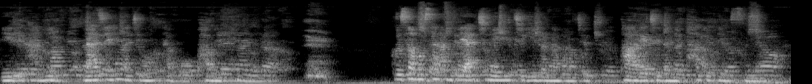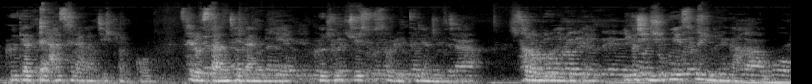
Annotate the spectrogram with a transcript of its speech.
이를 감히 낮에 행하지 못하고 밤에 행하니라. 그 성읍 사람들이 아침에 일찍 일어나 본즉 바알의 제단이 파괴되었으며 그 곁에 아세라가 찍혔고 새로 쌓은 제단 위에 그 둘째 수소를 들였는지라 서로 물으이르되 이것이 누구의 소임인가? 하고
